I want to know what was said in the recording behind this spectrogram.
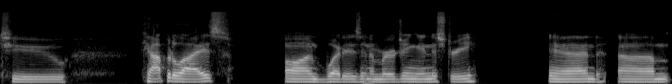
to capitalize on what is an emerging industry and um,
